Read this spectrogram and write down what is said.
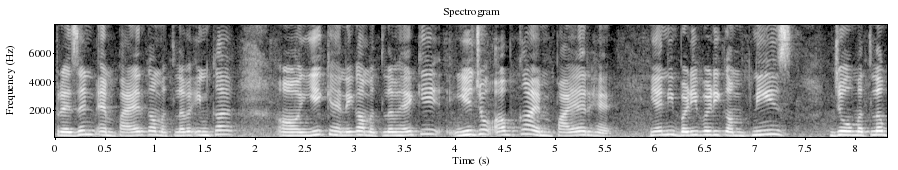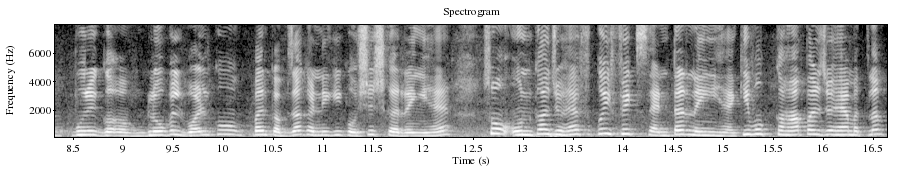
प्रेजेंट एम्पायर का मतलब है, इनका ये कहने का मतलब है कि ये जो अब का एम्पायर है यानी बड़ी बड़ी कंपनीज़ जो मतलब पूरे ग्लोबल वर्ल्ड को पर कब्ज़ा करने की कोशिश कर रही हैं सो उनका जो है कोई फिक्स सेंटर नहीं है कि वो कहाँ पर जो है मतलब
